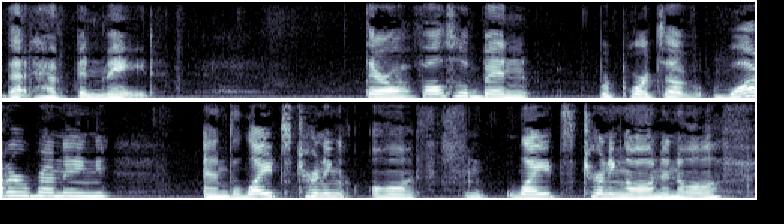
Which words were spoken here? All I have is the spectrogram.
that have been made. There have also been reports of water running and lights turning on lights turning on and off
